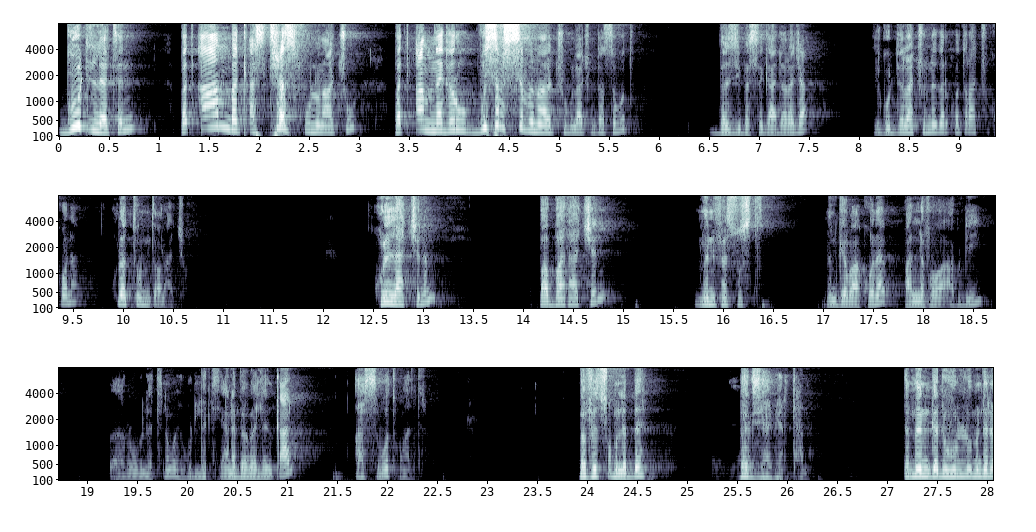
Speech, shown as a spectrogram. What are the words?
ጉድለትን በጣም በቃ ስትረስፉል ናችሁ፣ በጣም ነገሩ ውስብስብ ናችሁ ብላችሁ የምታስቡት በዚህ በስጋ ደረጃ የጎደላችሁን ነገር ቆጥራችሁ ከሆነ ሁለቱም ምጠው ናቸው። ሁላችንም በአባታችን መንፈስ ውስጥ ምንገባ ከሆነ ባለፈው አብዲ ሮብ ዕለት ነው ወይ ያነበበልን ቃል አስቡት ማለት ነው። በፍጹም ልብህ በእግዚአብሔር ታመን፣ በመንገዱ ሁሉ ምንድን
